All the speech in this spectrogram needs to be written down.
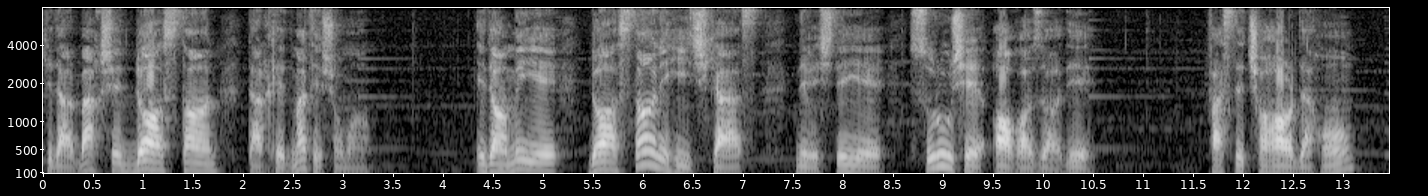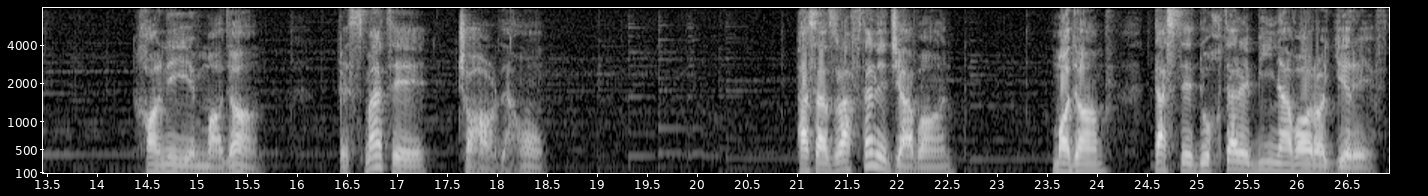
که در بخش داستان در خدمت شما. ادامه داستان هیچکس نوشته سروش آقازاده. فصل چهاردهم خانه مادام قسمت چهاردهم. پس از رفتن جوان مادام دست دختر بینوا را گرفت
